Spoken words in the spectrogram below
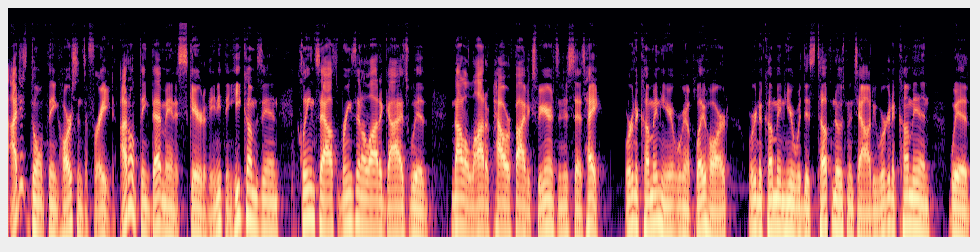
I just don't think Harsin's afraid. I don't think that man is scared of anything. He comes in, cleans house, brings in a lot of guys with not a lot of Power Five experience, and just says, "Hey, we're going to come in here. We're going to play hard. We're going to come in here with this tough nose mentality. We're going to come in with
